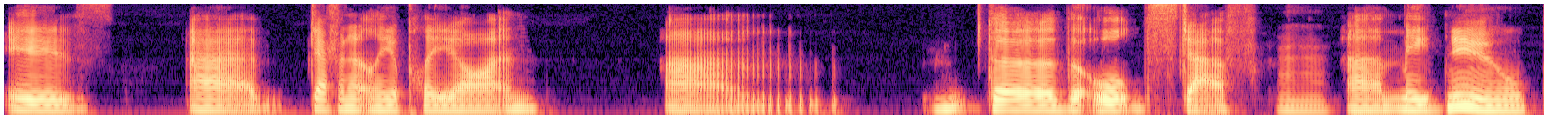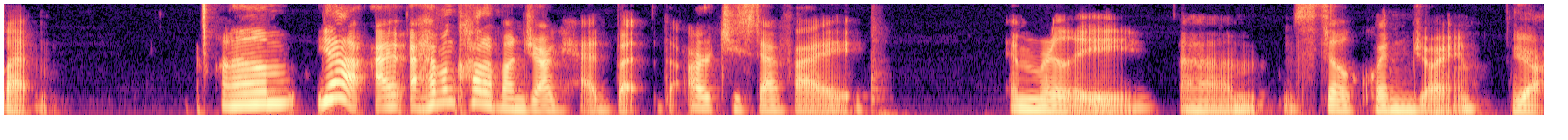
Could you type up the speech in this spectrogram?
is uh, definitely a play on um, the the old stuff Mm-hmm. uh, made new. But um, yeah, I, I haven't caught up on Jughead, but the Archie stuff I am really um, still quite enjoying. Yeah,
